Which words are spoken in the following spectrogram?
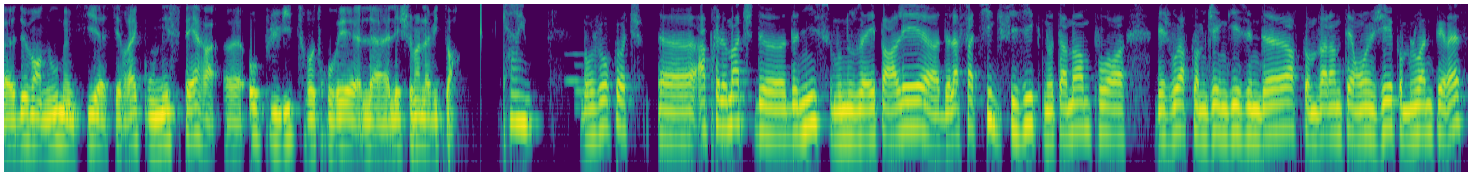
devant nous, même si c'est vrai qu'on espère au plus vite retrouver les chemins de la victoire. Karim. Bonjour coach. Euh, après le match de, de, Nice, vous nous avez parlé de la fatigue physique, notamment pour des joueurs comme Cengiz Under, comme Valentin Rongier, comme Luan Pérez.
